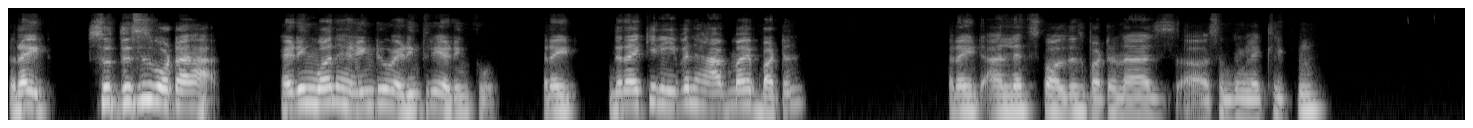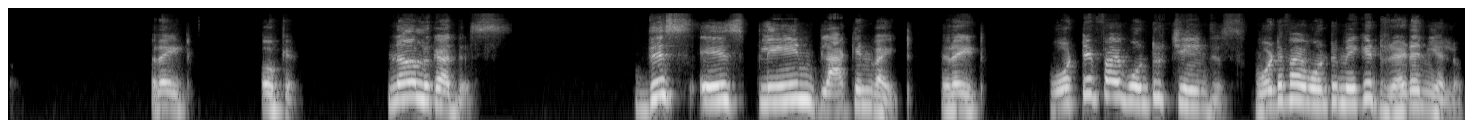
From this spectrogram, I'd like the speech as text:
Right? So this is what I have. Heading 1, heading 2, heading 3, heading 4, right? Then I can even have my button, right? And let's call this button as uh, something like click me, right? Okay. Now look at this. This is plain black and white, right? What if I want to change this? What if I want to make it red and yellow?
